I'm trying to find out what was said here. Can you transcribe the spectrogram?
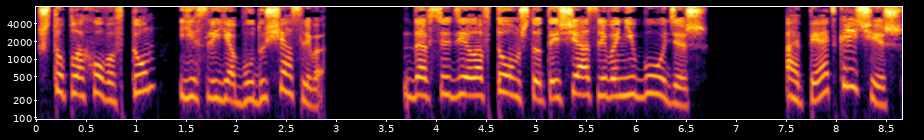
Что плохого в том, если я буду счастлива?» «Да все дело в том, что ты счастлива не будешь!» «Опять кричишь?»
